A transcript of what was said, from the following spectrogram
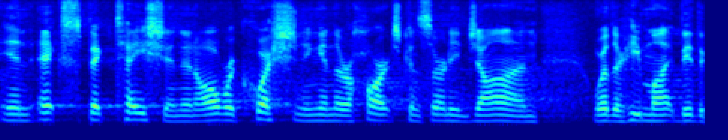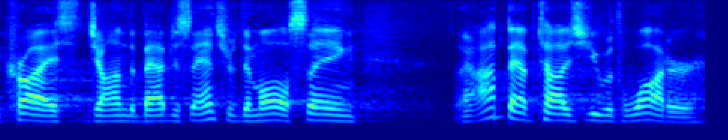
in expectation and all were questioning in their hearts concerning John whether he might be the Christ, John the Baptist answered them all, saying, I baptize you with water,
